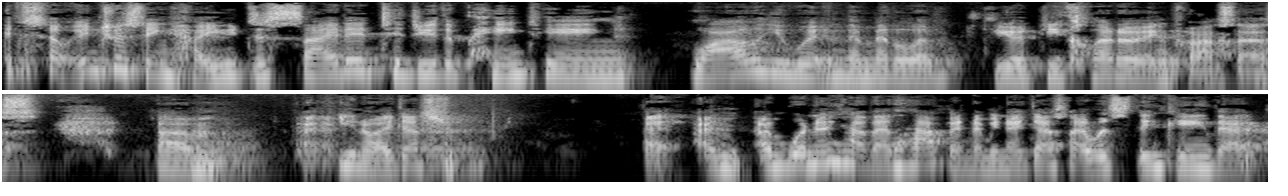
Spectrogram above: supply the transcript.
It's so interesting how you decided to do the painting while you were in the middle of your decluttering process. Um, you know, I guess I, am I'm, I'm wondering how that happened. I mean, I guess I was thinking that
